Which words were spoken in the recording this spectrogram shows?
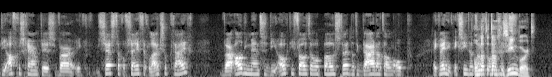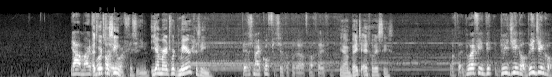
die afgeschermd is, waar ik 60 of 70 likes op krijg, waar al die mensen die ook die foto op posten, dat ik daar dat dan op. Ik weet niet, ik zie dat Omdat het dan gewoon niet- gezien wordt. Ja, maar het, Het wordt, wordt al heel erg gezien. Ja, maar het wordt meer gezien. Dit is mijn koffiezetapparaat. Wacht even. Ja, een beetje egoïstisch. Wacht even. Doe even je, doe je jingle. Doe je jingle.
